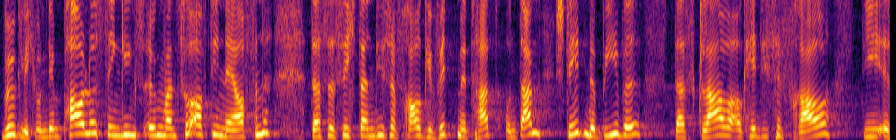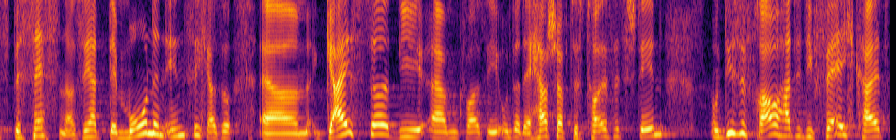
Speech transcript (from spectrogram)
wirklich. Und dem Paulus, den ging es irgendwann so auf die Nerven, dass er sich dann dieser Frau gewidmet hat. Und dann steht in der Bibel, dass klar war, okay, diese Frau, die ist besessen. Also sie hat Dämonen in sich, also ähm, Geister, die ähm, quasi unter der Herrschaft des Teufels stehen. Und diese Frau hatte die Fähigkeit,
